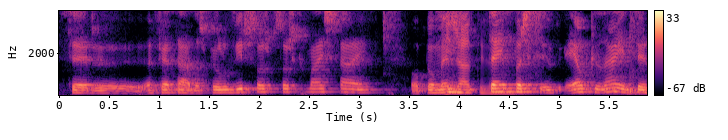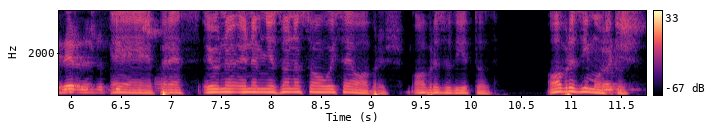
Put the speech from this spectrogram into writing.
ser uh, afetadas pelo vírus são as pessoas que mais saem. Ou pelo menos Sim, têm, é o que dá a entender nas notícias. É, parece. Eu na, eu na minha zona só ouço é obras. Obras o dia todo. Obras e moscas. Pois.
